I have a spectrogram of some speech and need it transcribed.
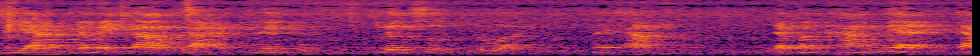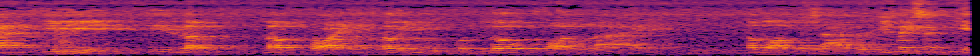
พยายามจะไม่ก้าวไก่ายเรื่องเรื่องส่วนตัวนะครับ แต่บางครั้งเนี่ยการที่ที่เราเราปล่อยให้เขาอยู่บนโลกออนไลน์ ตลอดเวลาโดยที่ไม่สังเก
